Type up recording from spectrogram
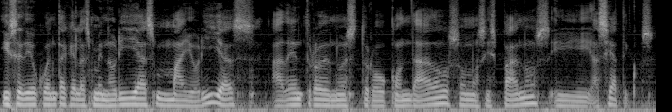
y se dio cuenta que las minorías, mayorías adentro de nuestro condado son los hispanos y asiáticos.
